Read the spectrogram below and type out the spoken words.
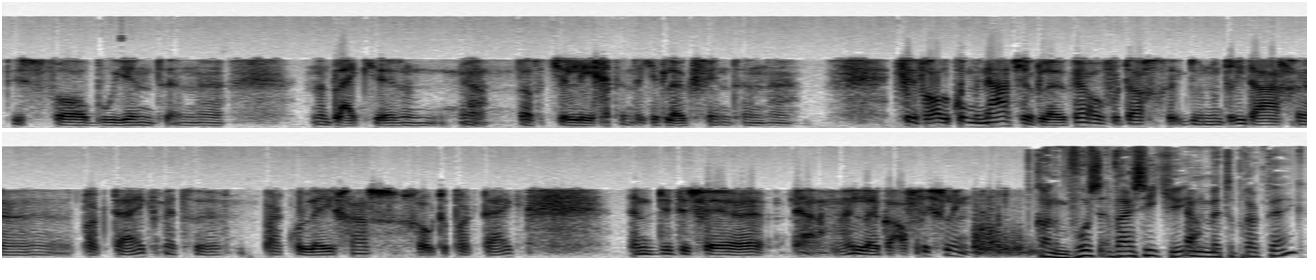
Het is vooral boeiend en, eh, en dan blijkt je eh, ja, dat het je ligt en dat je het leuk vindt. En, eh, ik vind vooral de combinatie ook leuk. Hè. Overdag, ik doe een drie dagen eh, praktijk met eh, een paar collega's, grote praktijk. En dit is weer eh, ja, een hele leuke afwisseling. Kan ik me voorstellen. Waar zit je in Ja. met de praktijk?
